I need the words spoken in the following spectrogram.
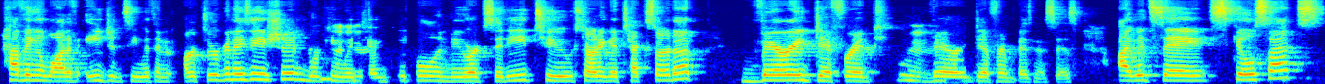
having a lot of agency within an arts organization working mm-hmm. with young people in new york city to starting a tech startup very different mm-hmm. very different businesses i would say skill sets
